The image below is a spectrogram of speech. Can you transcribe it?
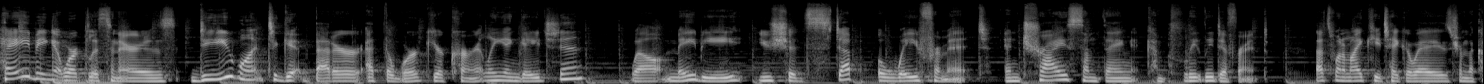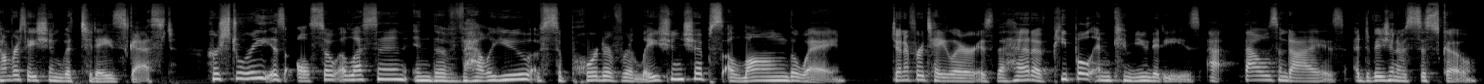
Hey, being at work listeners, do you want to get better at the work you're currently engaged in? Well, maybe you should step away from it and try something completely different. That's one of my key takeaways from the conversation with today's guest. Her story is also a lesson in the value of supportive relationships along the way. Jennifer Taylor is the head of people and communities at ThousandEyes, a division of Cisco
